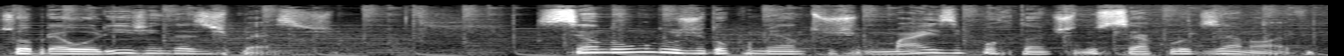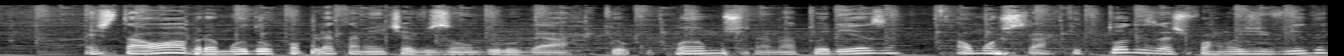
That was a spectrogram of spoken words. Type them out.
sobre a origem das espécies, sendo um dos documentos mais importantes do século XIX. Esta obra mudou completamente a visão do lugar que ocupamos na natureza, ao mostrar que todas as formas de vida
